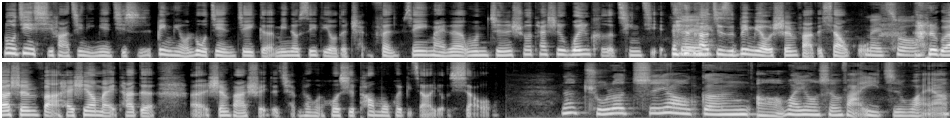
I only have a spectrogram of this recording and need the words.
落健洗发精里面其实并没有落健这个 Minoxidil 的成分，所以买了我们只能说它是温和清洁，但是它其实并没有生发的效果。没错，如果要生发，还是要买它的呃生发水的成分或是泡沫会比较有效哦。那除了吃药跟呃外用生发液之外啊，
